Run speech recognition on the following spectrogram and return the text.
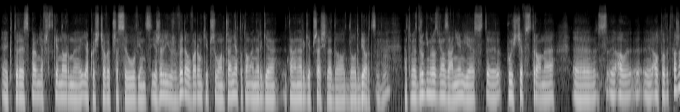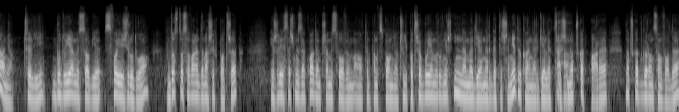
E, który spełnia wszystkie normy jakościowe przesyłu, więc jeżeli już wydał warunki przyłączenia, to tą energię, tę energię prześle do, do odbiorcy. Mhm. Natomiast drugim rozwiązaniem jest e, pójście w stronę e, autowytwarzania, czyli budujemy sobie swoje źródło dostosowane do naszych potrzeb. Jeżeli jesteśmy zakładem przemysłowym, a o tym Pan wspomniał, czyli potrzebujemy również inne media energetyczne, nie tylko energię elektryczną, Aha. na przykład parę, na przykład gorącą wodę,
